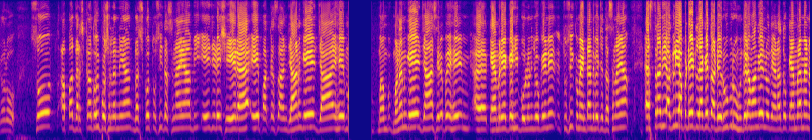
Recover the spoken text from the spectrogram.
ਚਲੋ, ਸੋ ਆਪਾਂ ਦਰਸ਼ਕਾਂ ਤੋਂ ਵੀ ਪੁੱਛ ਲੈਂਦੇ ਆ ਦਰਸ਼ਕੋ, ਤੁਸੀਂ ਦੱਸਣਾ ਆ ਵੀ ਇਹ ਜਿਹੜੇ ਸ਼ੇਰ ਹੈ ਇਹ ਪਾਕਿਸਤਾਨ ਜਾਣਗੇ ਜਾਂ ਇਹ ਬਣਨਗੇ ਜਾਂ ਸਿਰਫ ਇਹ ਕੈਮਰੇ ਅੱਗੇ ਹੀ ਬੋਲਣ ਜੋਗੇ ਨੇ? ਤੁਸੀਂ ਕਮੈਂਟਾਂ ਦੇ ਵਿੱਚ ਦੱਸਣਾ ਆ। ਇਸ ਤਰ੍ਹਾਂ ਦੀ ਅਗਲੀ ਅਪਡੇਟ ਲੈ ਕੇ ਤੁਹਾਡੇ ਰੂਬਰੂ ਹੁੰਦੇ ਰਵਾਂਗੇ ਲੁਧਿਆਣਾ ਤੋਂ ਕੈਮਰਾਮੈਨ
